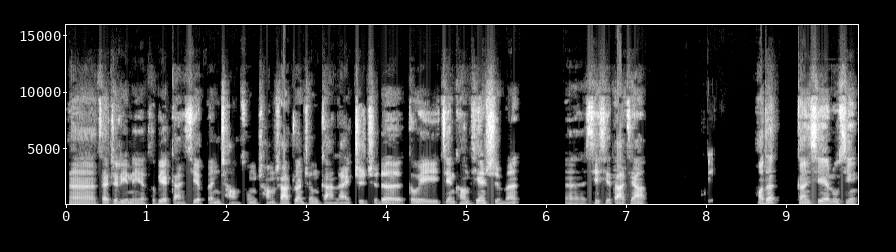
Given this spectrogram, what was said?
那在这里呢，也特别感谢本场从长沙专程赶来支持的各位健康天使们，嗯，谢谢大家。好的，感谢陆星，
